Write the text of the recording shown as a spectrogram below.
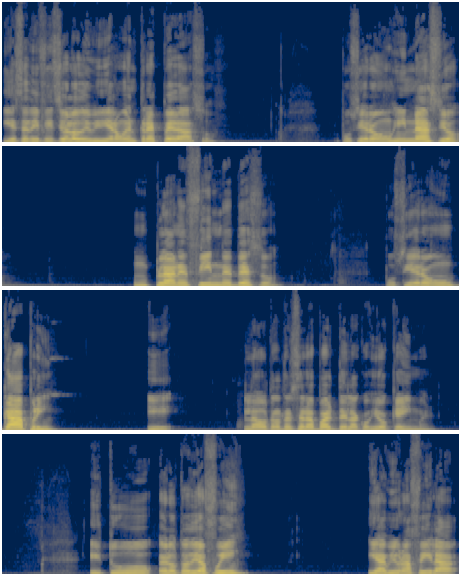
Y ese edificio lo dividieron en tres pedazos pusieron un gimnasio, un Planet Fitness de eso, pusieron un Capri y la otra tercera parte la cogió Kmart. Y tú, el otro día fui y había una fila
